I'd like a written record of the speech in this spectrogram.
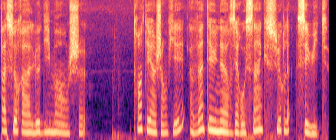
passera le dimanche 31 janvier à 21h05 sur la C8.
